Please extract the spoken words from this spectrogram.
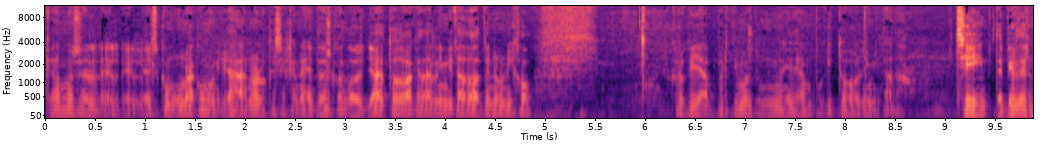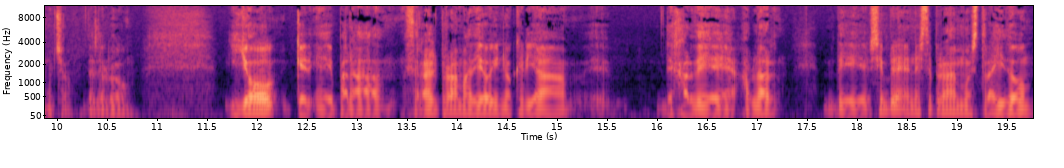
quedamos el, es como una comunidad, ¿no? Lo que se genera. Entonces, cuando ya todo va a quedar limitado a tener un hijo, creo que ya partimos de una idea un poquito limitada. Sí, te pierdes mucho, desde luego. Y yo, que, eh, para cerrar el programa de hoy, no quería eh, dejar de hablar de... Siempre en este programa hemos traído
